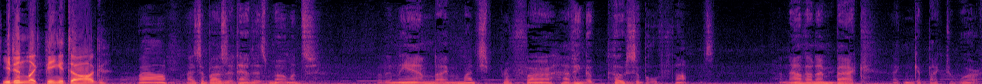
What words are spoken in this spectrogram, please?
you didn't like being a dog? Well, I suppose it had its moments. But in the end, I much prefer having opposable thumbs. And now that I'm back, I can get back to work.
